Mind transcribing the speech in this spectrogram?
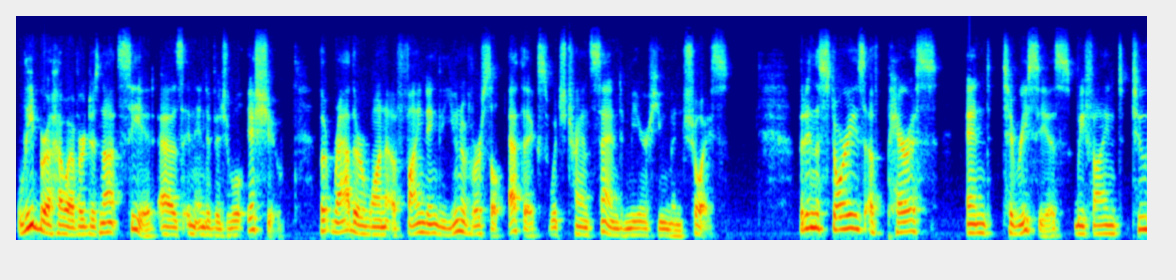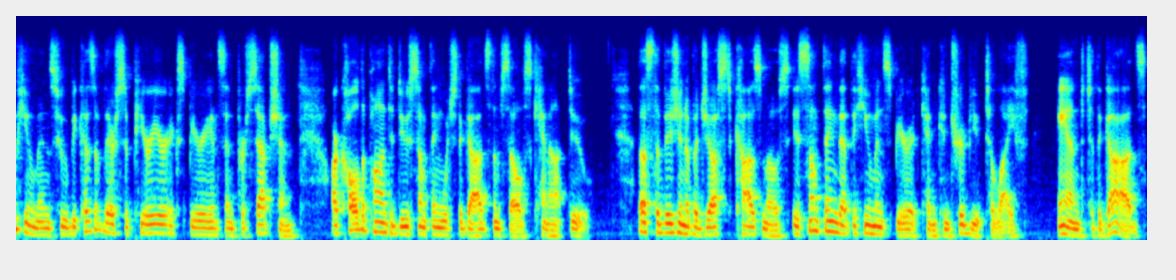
Libra, however, does not see it as an individual issue but rather one of finding the universal ethics which transcend mere human choice. But in the stories of Paris and Tiresias, we find two humans who, because of their superior experience and perception, are called upon to do something which the gods themselves cannot do. Thus, the vision of a just cosmos is something that the human spirit can contribute to life and to the gods,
